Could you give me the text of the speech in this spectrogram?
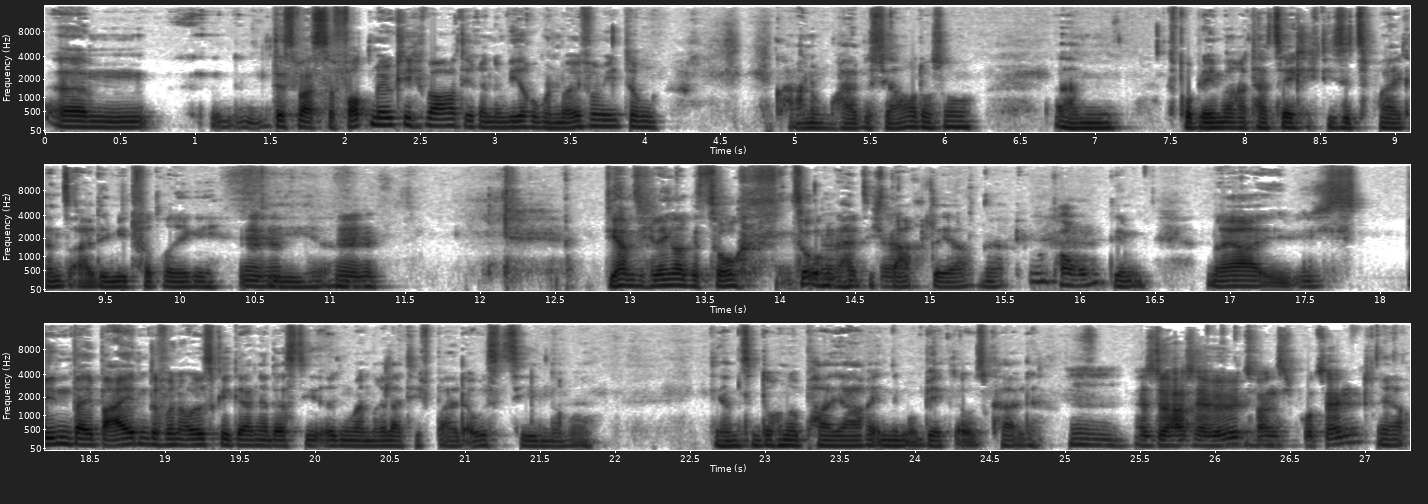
ähm, das, was sofort möglich war, die Renovierung und Neuvermietung, keine Ahnung, ein halbes Jahr oder so. Ähm, das Problem waren tatsächlich diese zwei ganz alte Mietverträge, Mhm. die, äh, Mhm. die haben sich länger gezogen, als ich ja. dachte, ja. ja. Warum? Dem, naja, ich bin bei beiden davon ausgegangen, dass die irgendwann relativ bald ausziehen, aber die haben es dann doch nur ein paar Jahre in dem Objekt ausgehalten. Hm. Also du hast erhöht, 20 Prozent Ja,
